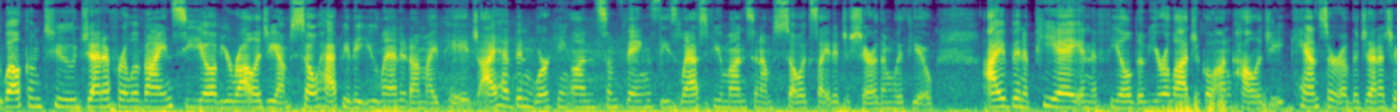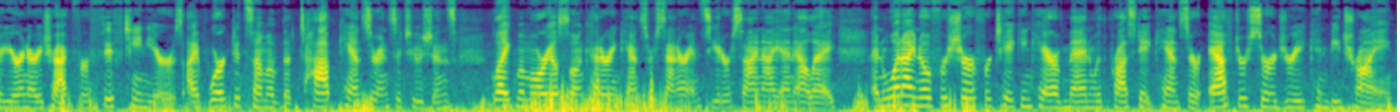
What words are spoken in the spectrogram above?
welcome to Jennifer LeVine, CEO of Urology. I'm so happy that you landed on my page. I have been working on some things these last few months and I'm so excited to share them with you. I've been a PA in the field of urological oncology, cancer of the genitourinary tract for 15 years. I've worked at some of the top cancer institutions like Memorial Sloan Kettering Cancer Center and Cedars-Sinai in LA. And what I know for sure for taking care of men with prostate cancer after surgery can be trying.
